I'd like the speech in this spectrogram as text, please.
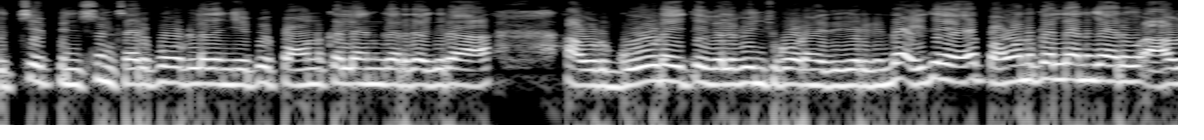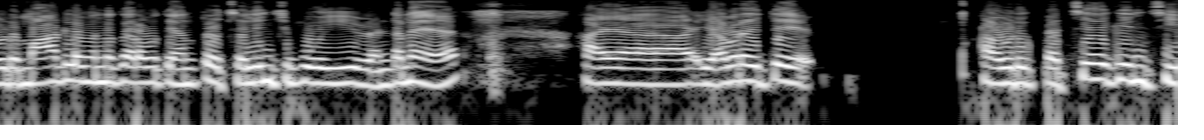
వచ్చే పెన్షన్ సరిపోవట్లేదని చెప్పి పవన్ కళ్యాణ్ గారి దగ్గర ఆవిడ గోడ అయితే విలపించుకోవడం అయితే జరిగింది. అయితే పవన్ కళ్యాణ్ గారు ఆవిడ మాటలు విన్న తర్వాత ఎంతో చలించిపోయి వెంటనే ఎవరైతే ఆవిడకి ప్రత్యేకించి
